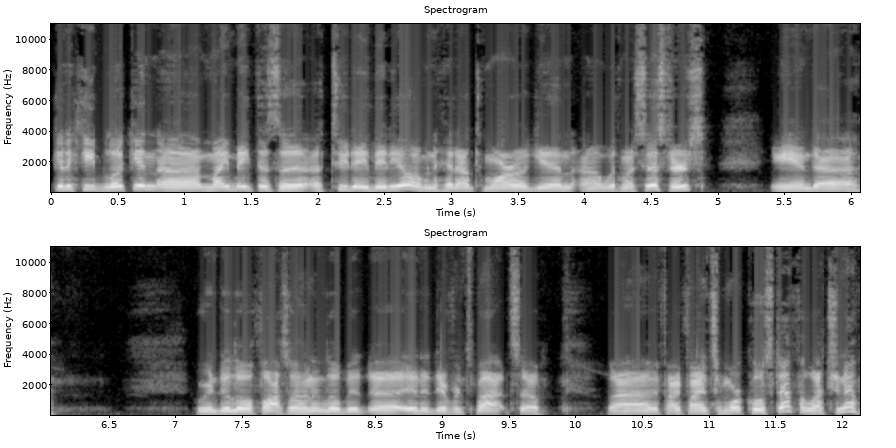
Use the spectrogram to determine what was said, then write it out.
gonna keep looking. Uh, might make this a, a two-day video. I'm gonna head out tomorrow again uh, with my sisters, and uh, we're gonna do a little fossil hunting a little bit uh, in a different spot. So, uh, if I find some more cool stuff, I'll let you know.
